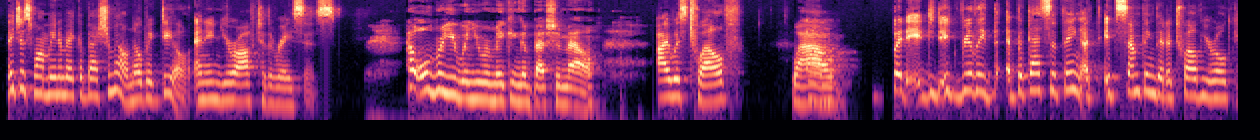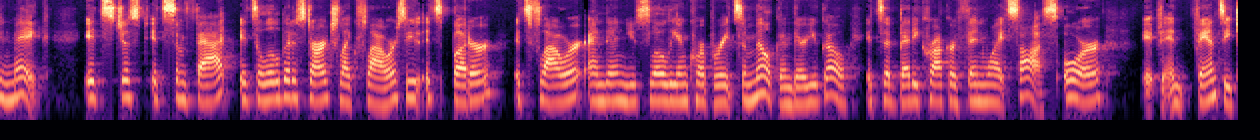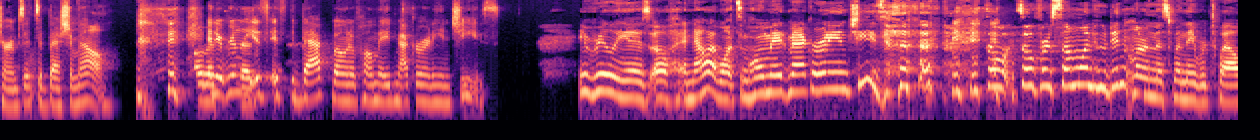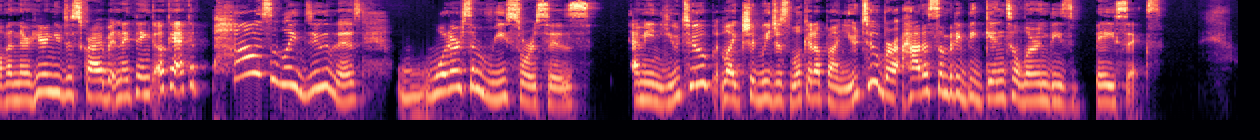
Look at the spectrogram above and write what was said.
they just want me to make a bechamel, no big deal," and then you're off to the races. How old were you when you were making a bechamel? I was twelve. Wow. Um, but it, it really but that's the thing. It's something that a 12 year old can make. It's just it's some fat. It's a little bit of starch like flour. So it's butter it's flour and then you slowly incorporate some milk and there you go. It's a betty crocker thin white sauce or it, in fancy terms it's a bechamel. Oh, and it really is it's the backbone of homemade macaroni and cheese it really is. Oh, and now I want some homemade macaroni and cheese. so, so for someone who didn't learn this when they were 12 and they're hearing you describe it and they think, okay, I could possibly do this. What are some resources? I mean, YouTube, like, should we just look it up on YouTube or how does somebody begin to learn these basics?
